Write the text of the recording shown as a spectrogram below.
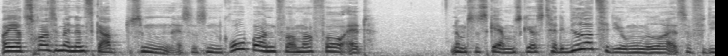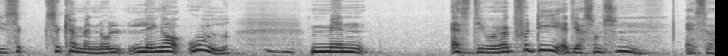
Og jeg tror simpelthen, den skabte sådan, altså sådan en grobund for mig, for at Nå, men så skal jeg måske også tage det videre til de unge mødre, altså fordi så, så kan man nå længere ud. Mm. Men altså, det var jo ikke fordi, at jeg som sådan, altså,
